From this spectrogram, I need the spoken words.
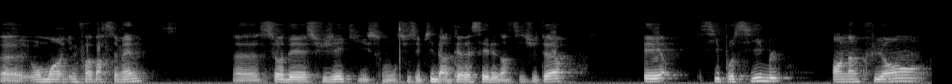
au moins une fois par semaine sur des sujets qui sont susceptibles d'intéresser les instituteurs et, si possible, en incluant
